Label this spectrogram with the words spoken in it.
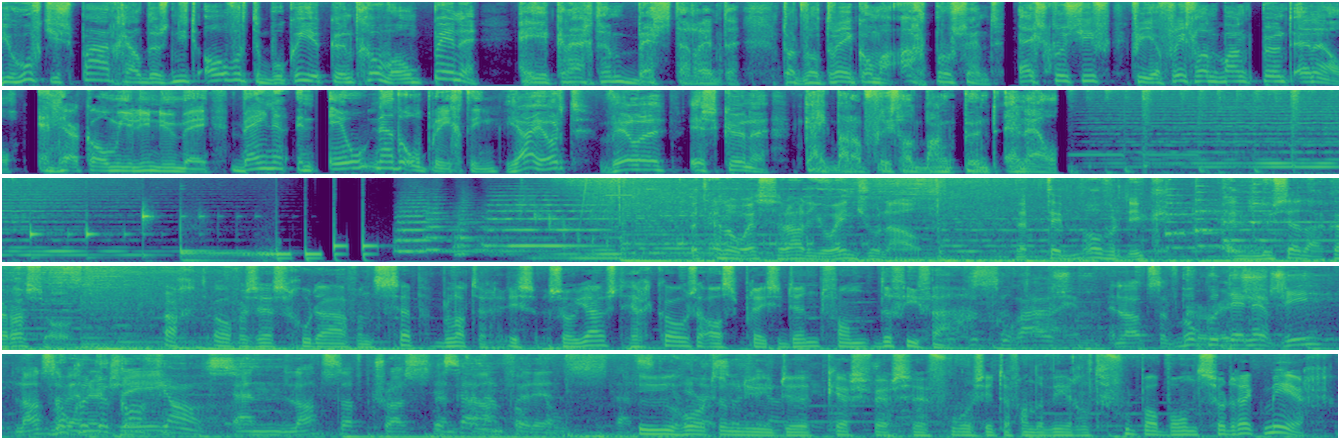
Je hoeft je spaargeld dus niet over te boeken, je kunt gewoon pinnen. En je krijgt een beste rente. Dat wil 2,8 procent. Exclusief via frieslandbank.nl. En daar komen jullie nu mee. Bijna een eeuw na de oprichting. Ja, Jort. Willen is kunnen. Kijk maar op frieslandbank.nl. Het NOS Radio 1-journaal. Met Tim Overdijk en Lucella Carrasso. 8 over 6, goedenavond. Sepp Blatter is zojuist herkozen als president van de FIFA. Beaucoup d'énergie, beaucoup de confiance. And lots of trust and confidence. U hoort hem nu, de kerstverse voorzitter van de Wereldvoetbalbond. Zo direct meer.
